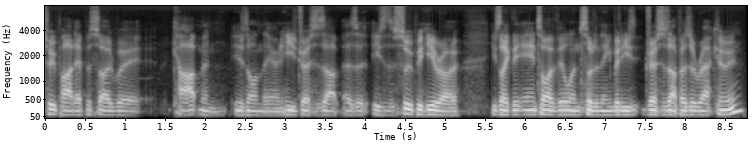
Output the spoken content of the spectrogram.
two part episode where Cartman is on there and he dresses up as a he's the superhero. He's like the anti villain sort of thing, but he dresses up as a raccoon.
